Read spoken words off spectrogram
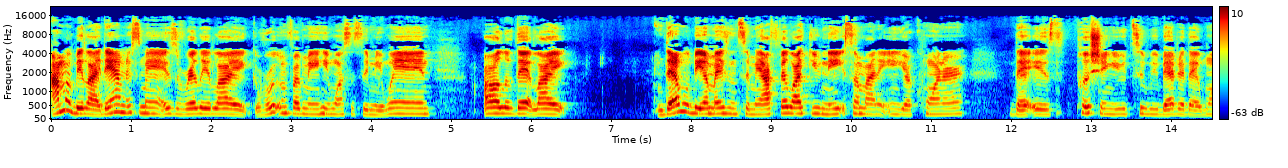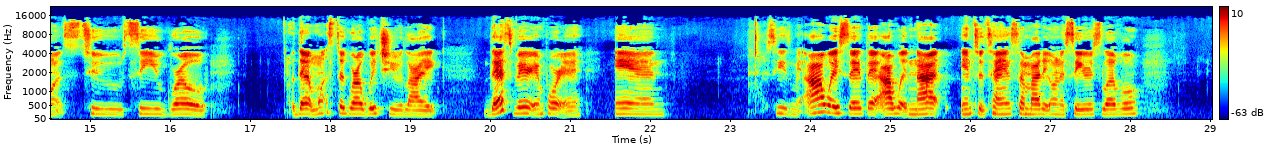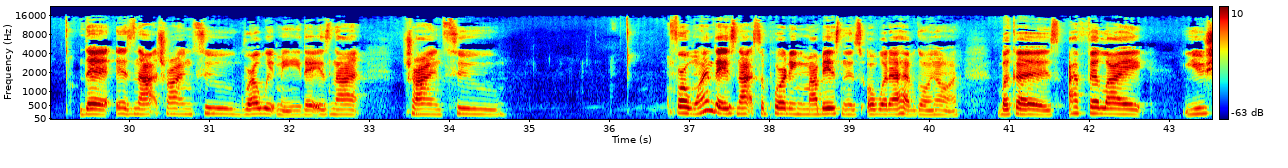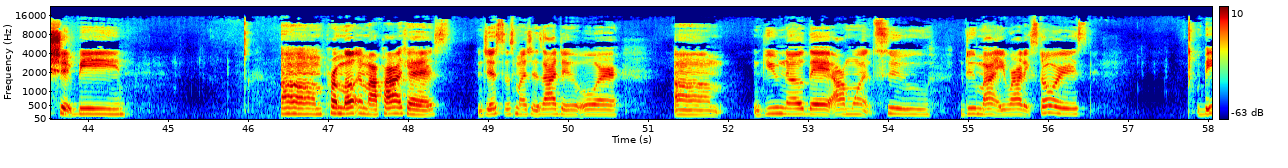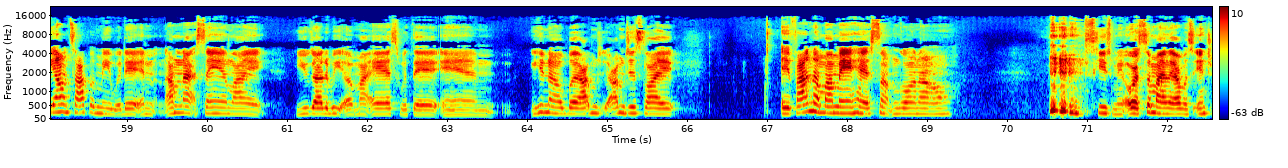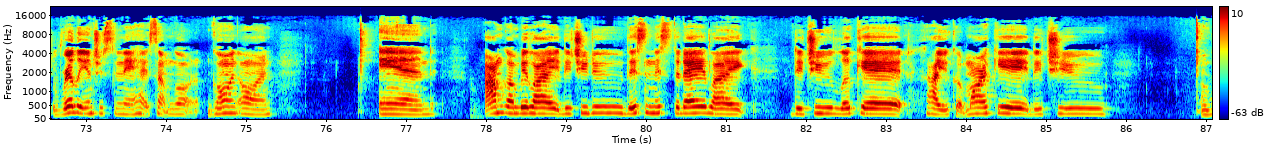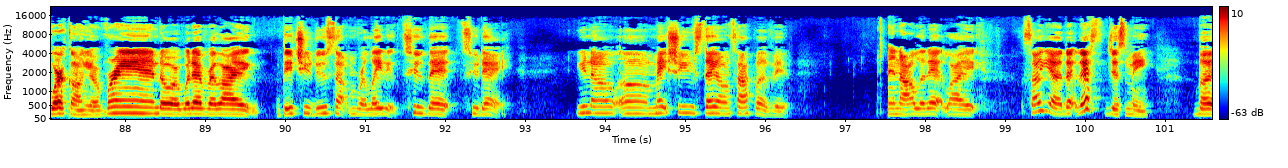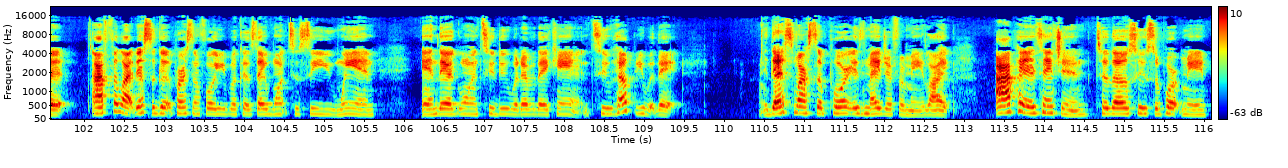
I'm gonna be like, damn, this man is really like rooting for me. He wants to see me win all of that, like that would be amazing to me. I feel like you need somebody in your corner that is pushing you to be better, that wants to see you grow, that wants to grow with you. Like, that's very important. And, excuse me, I always said that I would not entertain somebody on a serious level that is not trying to grow with me, that is not trying to for one that is not supporting my business or what I have going on. Because I feel like you should be um promoting my podcast just as much as I do or um you know that I want to do my erotic stories. Be on top of me with it. And I'm not saying like you got to be up my ass with that and you know but I'm I'm just like if I know my man has something going on, excuse me, or somebody that I was in, really interested in had something going going on, and I'm gonna be like, did you do this and this today? Like, did you look at how you could market? Did you work on your brand or whatever? Like, did you do something related to that today? You know, um, make sure you stay on top of it and all of that. Like, so yeah, that, that's just me. But I feel like that's a good person for you because they want to see you win and they're going to do whatever they can to help you with that. That's why support is major for me. Like, I pay attention to those who support me,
